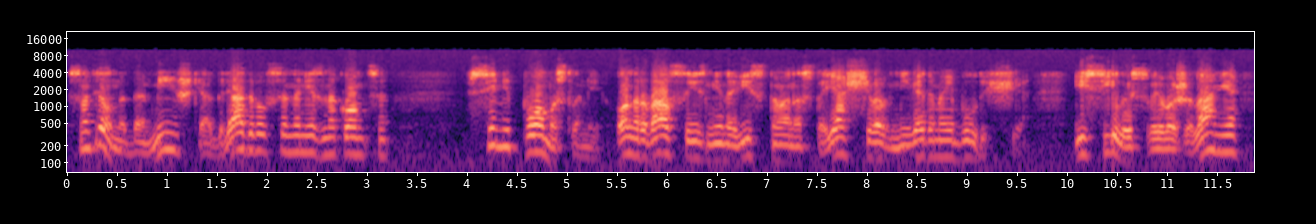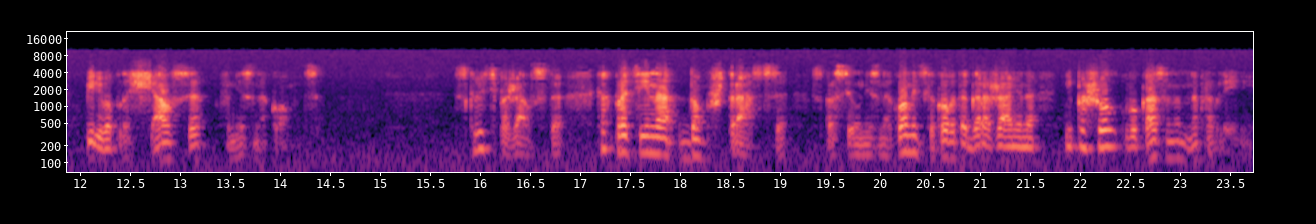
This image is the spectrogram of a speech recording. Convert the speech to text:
смотрел на домишки, оглядывался на незнакомца. Всеми помыслами он рвался из ненавистного настоящего в неведомое будущее, и силой своего желания — перевоплощался в незнакомца. «Скажите, пожалуйста, как пройти на Домштрассе?» — спросил незнакомец какого-то горожанина и пошел в указанном направлении.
